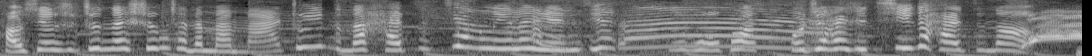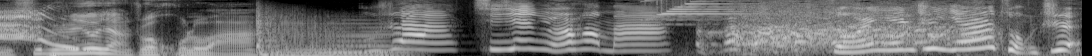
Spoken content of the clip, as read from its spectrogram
好像是正在生产的妈妈，终于等到孩子降临了人间。更何况我这还是七个孩子呢。你是不是又想说葫芦娃？七仙女儿好吗？总而言之，言而总之，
